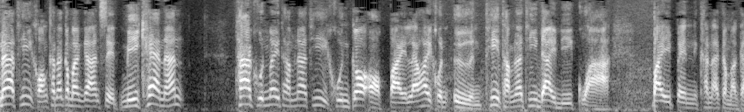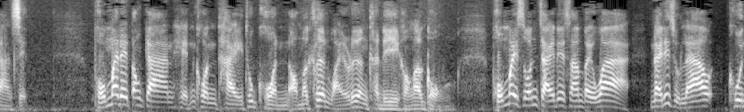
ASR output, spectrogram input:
หน้าที่ของคณะกรรมการสิทธิ์มีแค่นั้น ถ้าคุณไม่ทำหน้าที่คุณก็ออกไปแล้วให้คนอื่นที่ทำหน้าที่ได้ดีกว่า ไปเป็นคณะกรรมการสิทธิ์ ผมไม่ได้ต้องการเห็นคนไทยทุกคนออกมาเคลื่อนไหวเรื่องคดีของอากง ผมไม่สนใจด้วยซ้ำไปว่าในที่สุดแล้ว คุณ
